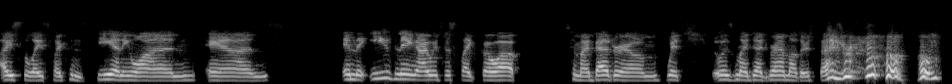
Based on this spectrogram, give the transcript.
isolate so I couldn't see anyone. And in the evening, I would just like go up to my bedroom, which was my dead grandmother's bedroom.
